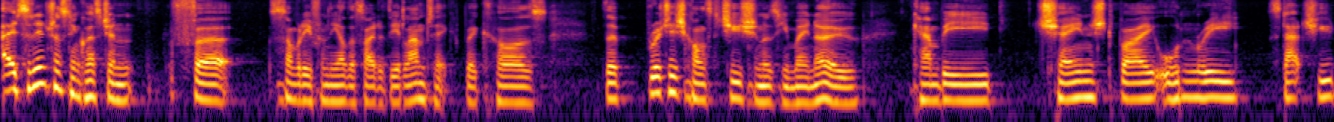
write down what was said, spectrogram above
It's an interesting question for somebody from the other side of the Atlantic because the British Constitution, as you may know, can be changed by ordinary statute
